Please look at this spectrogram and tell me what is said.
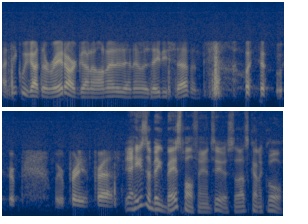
I think we got the radar gun on it, and it was 87. So we were we were pretty impressed. Yeah, he's a big baseball fan too, so that's kind of cool.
